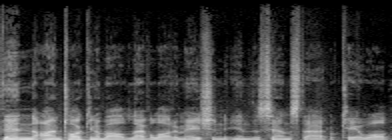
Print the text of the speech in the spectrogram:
Then I'm talking about level automation in the sense that, okay, well,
